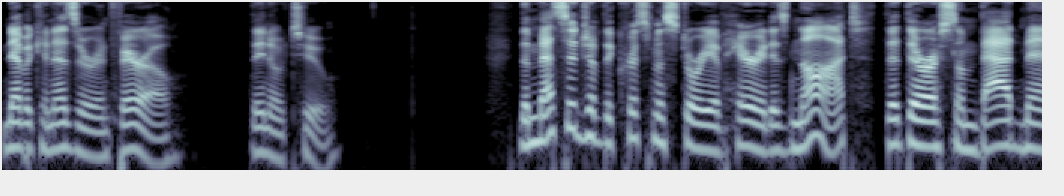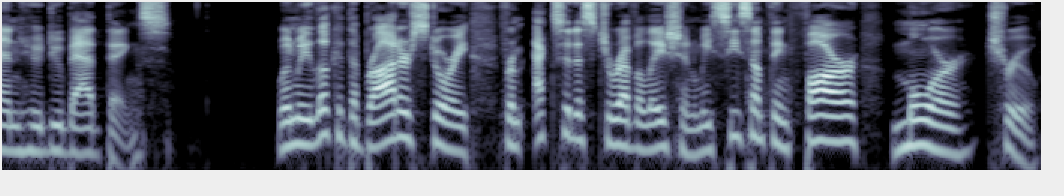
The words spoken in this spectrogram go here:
Nebuchadnezzar and Pharaoh, they know too. The message of the Christmas story of Herod is not that there are some bad men who do bad things. When we look at the broader story from Exodus to Revelation, we see something far more true.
